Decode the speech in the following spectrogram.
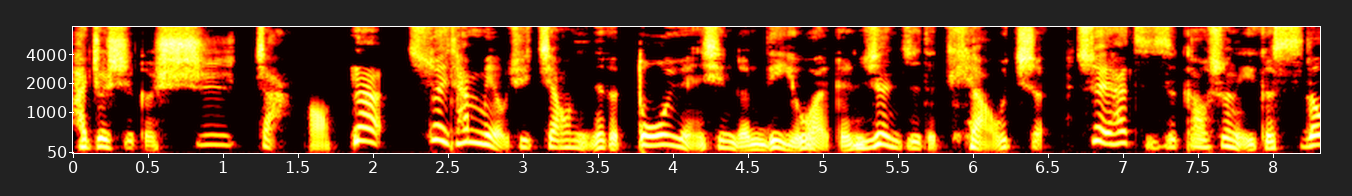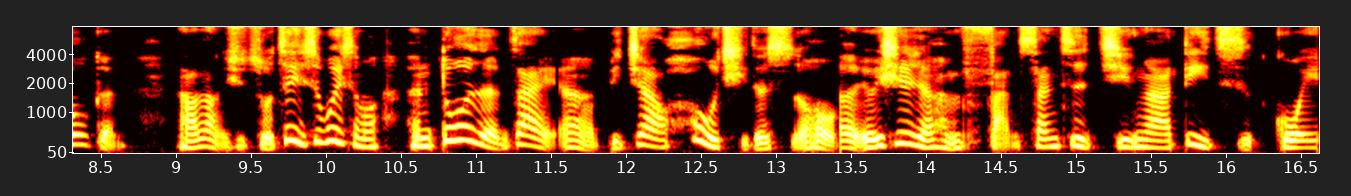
他就是个师长哦。那所以他没有去教你那个多元性跟例外跟认知的调整，所以他只是告诉你一个 slogan。然后让你去做，这也是为什么很多人在呃比较后期的时候，呃有一些人很反《三字经》啊、《弟子规》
